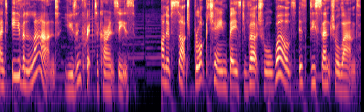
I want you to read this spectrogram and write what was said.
and even land using cryptocurrencies. One of such blockchain-based virtual worlds is Decentraland,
